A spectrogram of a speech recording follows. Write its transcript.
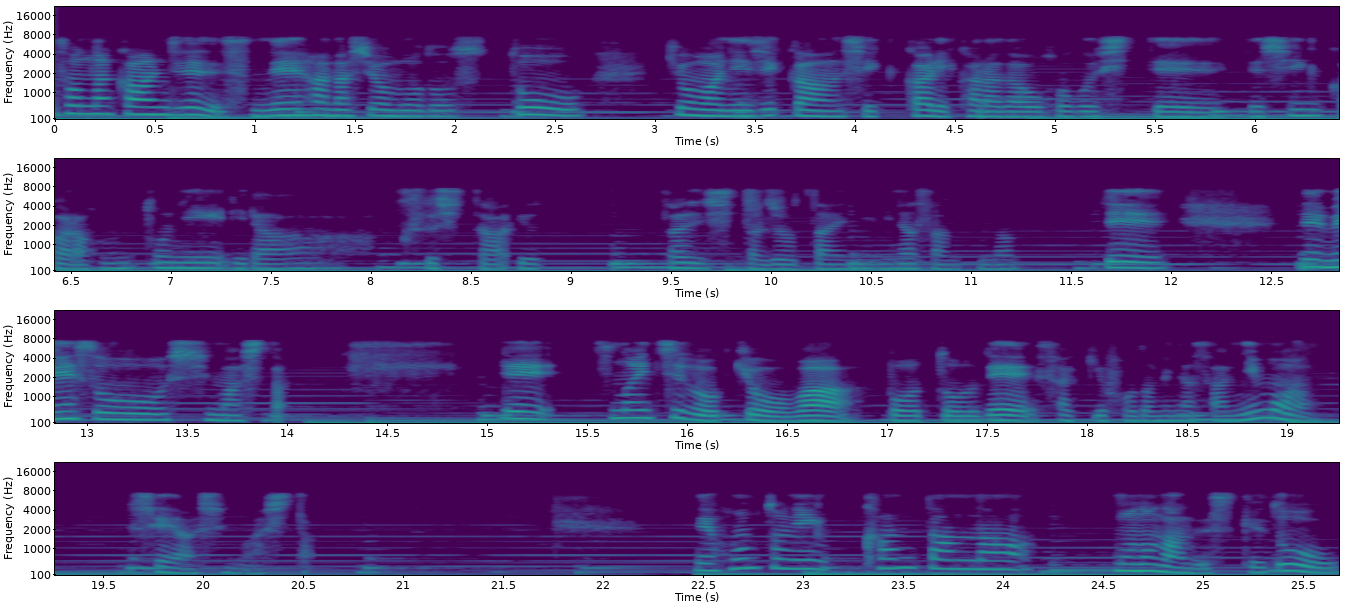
そんな感じでですね話を戻すと今日は2時間しっかり体をほぐしてで芯から本当にリラックスしたゆったりした状態に皆さんとなってで瞑想をしましたでその一部を今日は冒頭で先ほど皆さんにもシェアしましたで本当に簡単なものなんですけど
